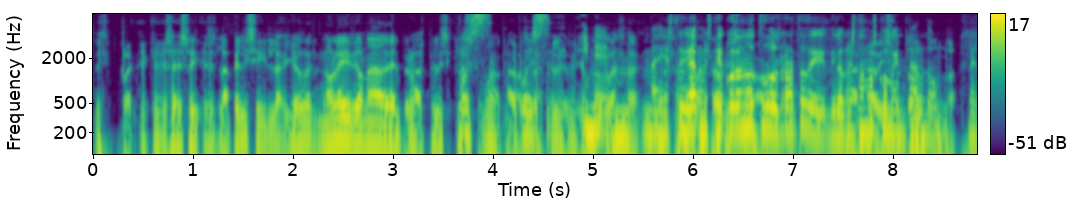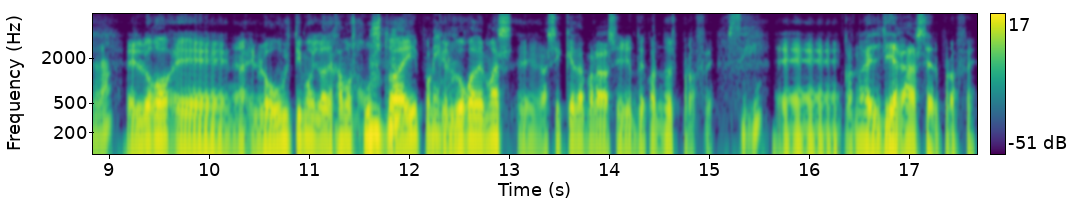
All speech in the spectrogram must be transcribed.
Es, es- la peli sí, la- yo no he leído nada de él, pero las pelis sí, claro, Pues, bueno, claro, pues, las pelis yo y me, las me las estoy, me acordando visto- todo el rato de, de lo que estamos visto todo el comentando, mundo. ¿verdad? Él luego, eh, lo último, y lo dejamos justo ahí, porque venga. luego además, eh, así queda para la siguiente cuando es profe, Sí. eh, cuando él llega a ser profe,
